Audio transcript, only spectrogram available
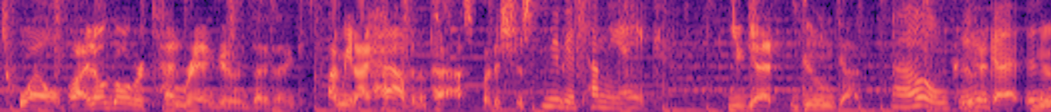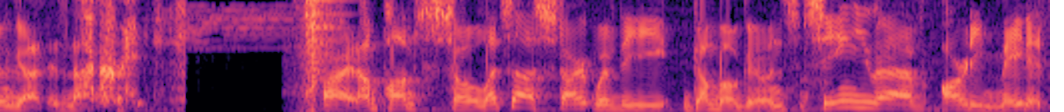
12. I don't go over 10 rangoons, I think. I mean, I have in the past, but it's just, Maybe a tummy ache. you get goon gut. Oh, goon Yeah, gut. Goon gut is not great. All right, I'm pumped. So let's uh, start with the gumbo goons. Seeing you have already made it,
